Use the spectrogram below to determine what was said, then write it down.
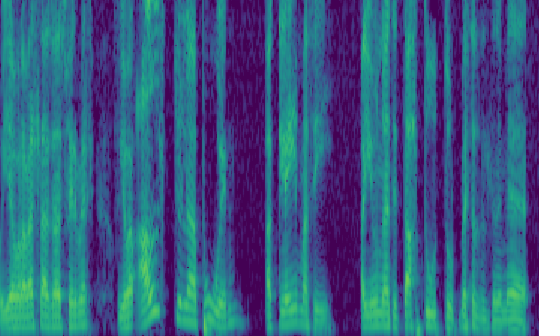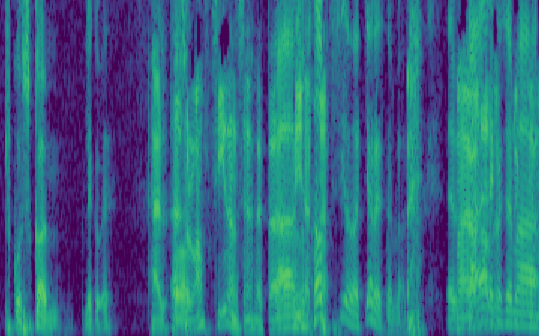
Og ég var að velta þess aðeins fyrir mér og ég var algjörlega búinn að gleyma því að United datt út úr mestradildinni með, sko, skömm, líka við. Það er svo langt síðan sem þetta það er svo langt síðan nefnilega. En Maður það er eitthvað sem að,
